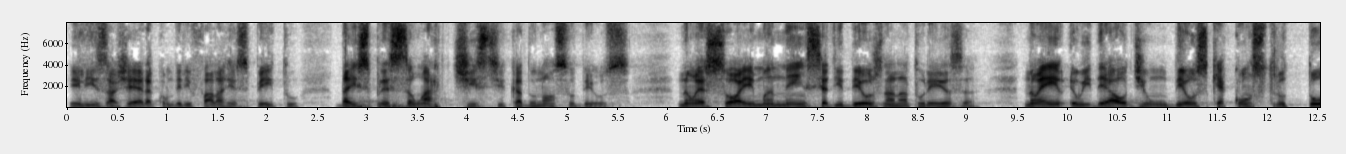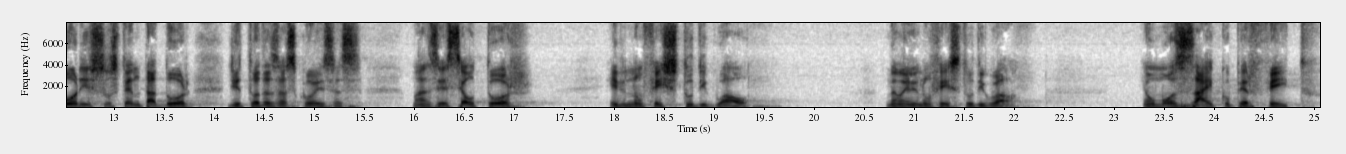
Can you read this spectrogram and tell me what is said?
ele exagera quando ele fala a respeito da expressão artística do nosso Deus. Não é só a emanência de Deus na natureza, não é o ideal de um Deus que é construtor e sustentador de todas as coisas, mas esse autor, ele não fez tudo igual. Não, ele não fez tudo igual. É um mosaico perfeito.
